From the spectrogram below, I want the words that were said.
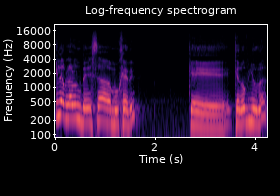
Y le hablaron de esa mujer que quedó viuda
